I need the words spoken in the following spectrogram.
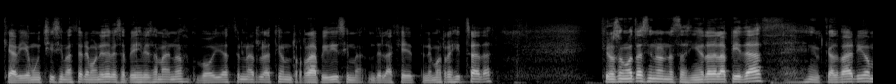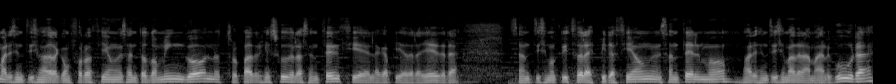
que había muchísimas ceremonias de besapiés y besamanos. Voy a hacer una relación rapidísima de las que tenemos registradas que no son otras sino Nuestra Señora de la Piedad en el Calvario, María Santísima de la Conformación en Santo Domingo, Nuestro Padre Jesús de la Sentencia en la Capilla de la Hiedra, Santísimo Cristo de la Expiración en San Telmo, María Santísima de la Amargura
